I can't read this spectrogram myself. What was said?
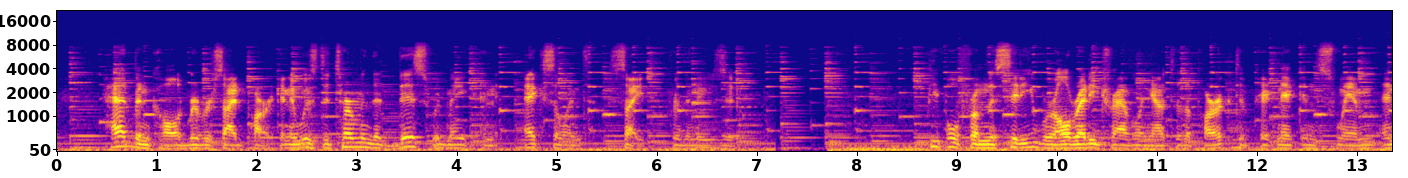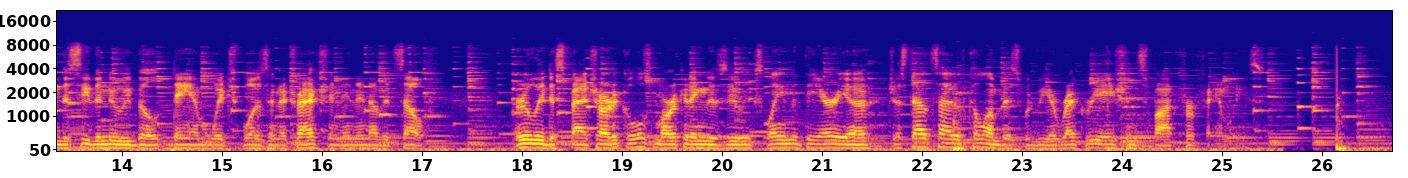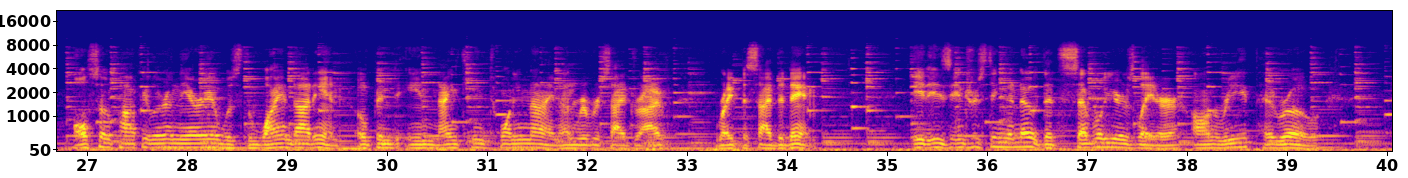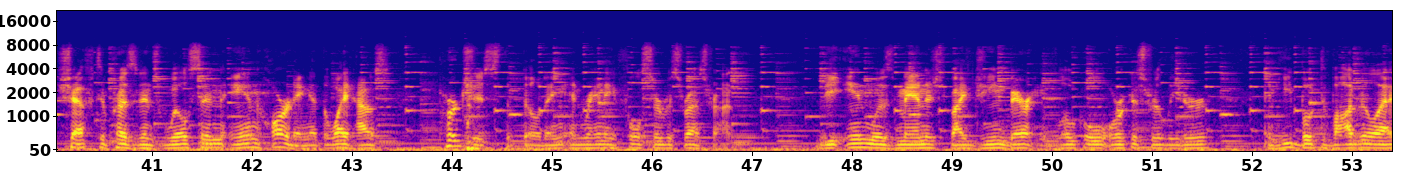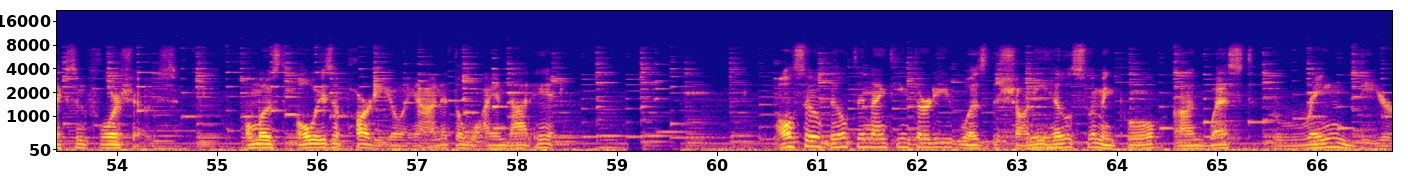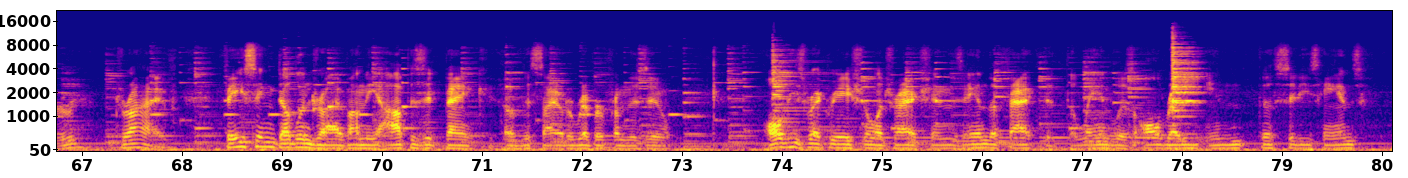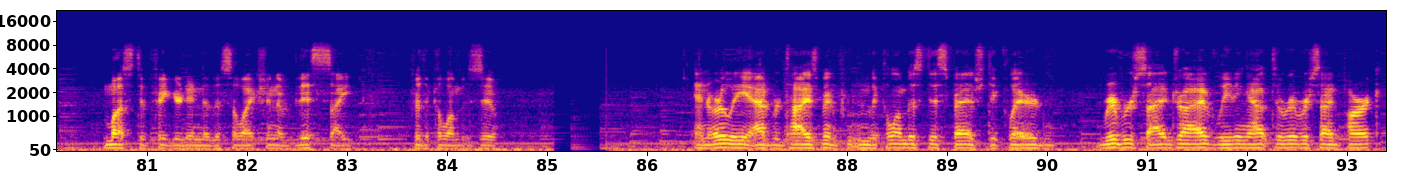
had been called Riverside Park, and it was determined that this would make an excellent site for the new zoo. People from the city were already traveling out to the park to picnic and swim and to see the newly built dam, which was an attraction in and of itself. Early dispatch articles marketing the zoo explained that the area just outside of Columbus would be a recreation spot for families. Also popular in the area was the Wyandotte Inn, opened in 1929 on Riverside Drive, right beside the dam. It is interesting to note that several years later, Henri Perrot, chef to Presidents Wilson and Harding at the White House, purchased the building and ran a full service restaurant. The inn was managed by Gene Baring, local orchestra leader, and he booked vaudeville acts and floor shows almost always a party going on at the Wyandotte Inn. Also built in 1930 was the Shawnee Hills swimming pool on West Reindeer Drive, facing Dublin Drive on the opposite bank of the Scioto River from the zoo. All these recreational attractions and the fact that the land was already in the city's hands must have figured into the selection of this site for the Columbus Zoo. An early advertisement from the Columbus Dispatch declared Riverside Drive leading out to Riverside Park,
